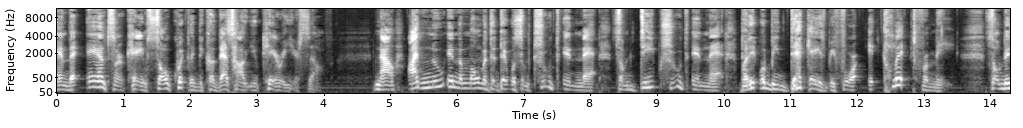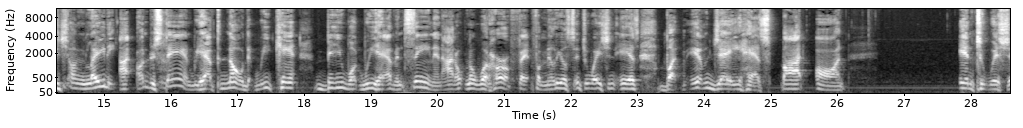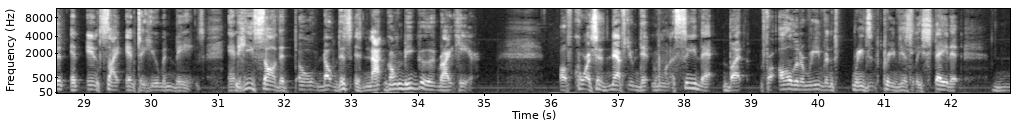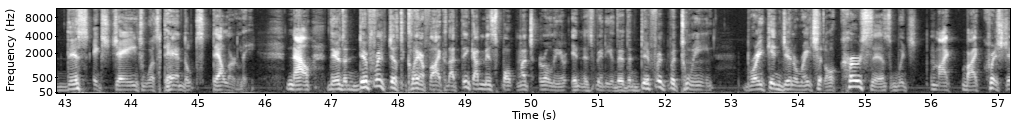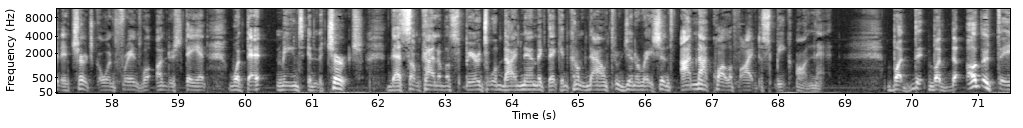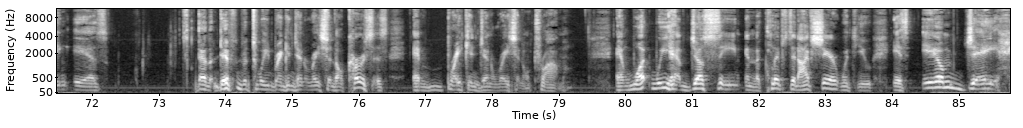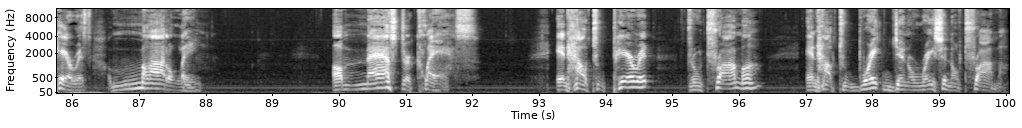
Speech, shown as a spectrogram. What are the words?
And the answer came so quickly because that's how you carry yourself Now, I knew in the moment that there was some truth in that, some deep truth in that, but it would be decades before it clicked for me. So this young lady, I understand we have to know that we can't be what we haven't seen. And I don't know what her familial situation is, but MJ has spot on intuition and insight into human beings. And he saw that, oh no, this is not going to be good right here. Of course, his nephew didn't want to see that, but for all of the reasons, reasons previously stated, this exchange was handled stellarly. Now, there's a difference, just to clarify, because I think I misspoke much earlier in this video. There's a difference between breaking generational curses, which my my Christian and church going friends will understand what that means in the church. That's some kind of a spiritual dynamic that can come down through generations. I'm not qualified to speak on that. But the, but the other thing is there's a difference between breaking generational curses and breaking generational trauma. And what we have just seen in the clips that I've shared with you is MJ Harris modeling a master class in how to parent through trauma and how to break generational trauma.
